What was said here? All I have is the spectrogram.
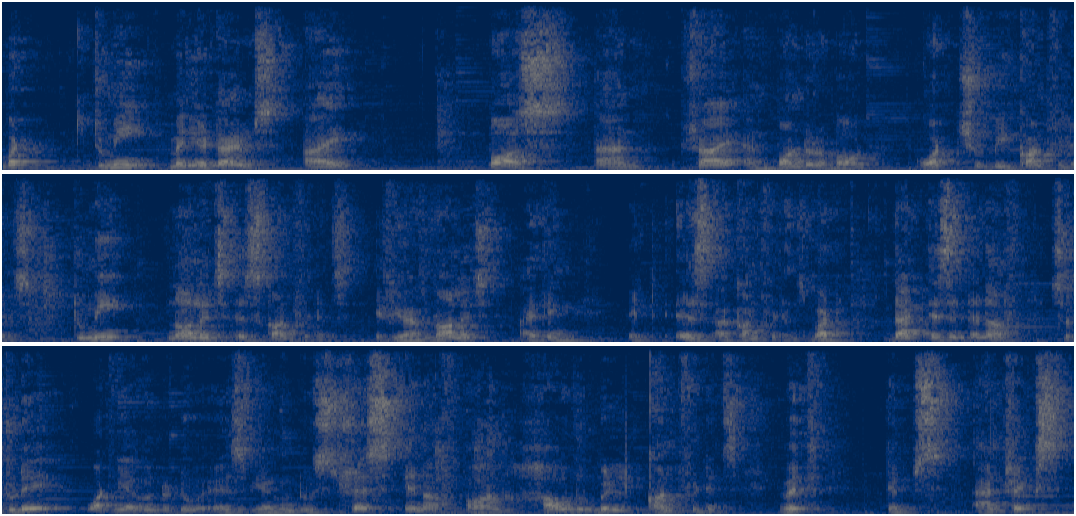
But to me, many a times I pause and try and ponder about what should be confidence. To me, knowledge is confidence. If you have knowledge, I think it is a confidence but that isn't enough so today what we are going to do is we are going to stress enough on how to build confidence with tips and tricks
